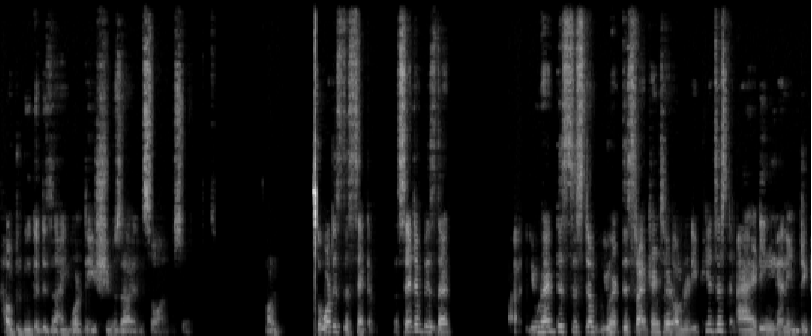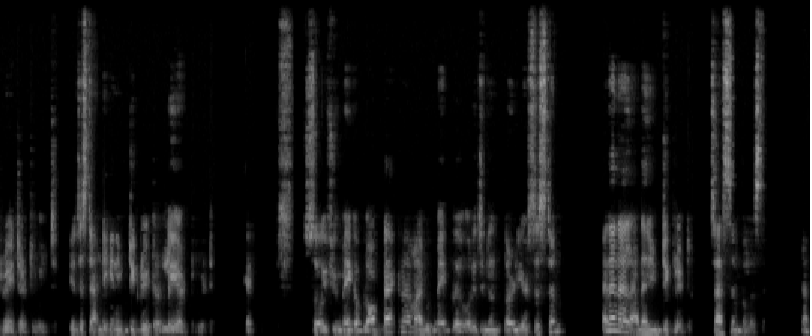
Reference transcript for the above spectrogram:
how to do the design, what the issues are, and so on. So, on. so what is the setup? The setup is that uh, you had this system, you had this right hand side already. We are just adding an integrator to it. You're just adding an integrator layer to it. Okay. So if you make a block diagram, I would make the original earlier system, and then I'll add an integrator. It's as simple as that.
